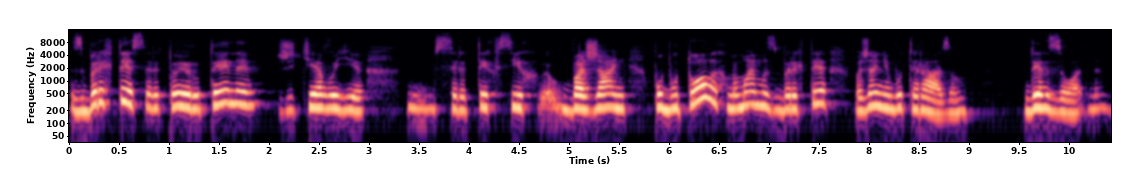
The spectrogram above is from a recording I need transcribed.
зберегти серед тої рутини життєвої, серед тих всіх бажань побутових, ми маємо зберегти бажання бути разом один з одним.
